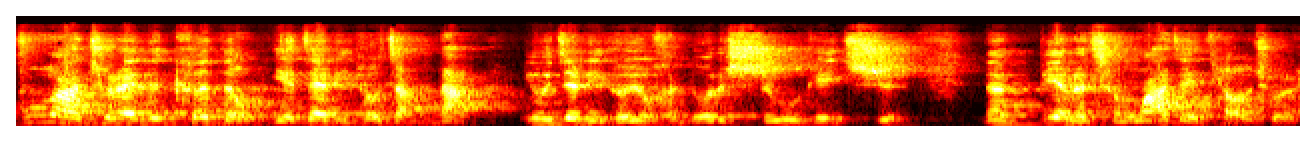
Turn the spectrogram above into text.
孵化出来的蝌蚪也在里头长大，因为这里头有很多的食物可以吃，那变了成蛙再跳出来，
